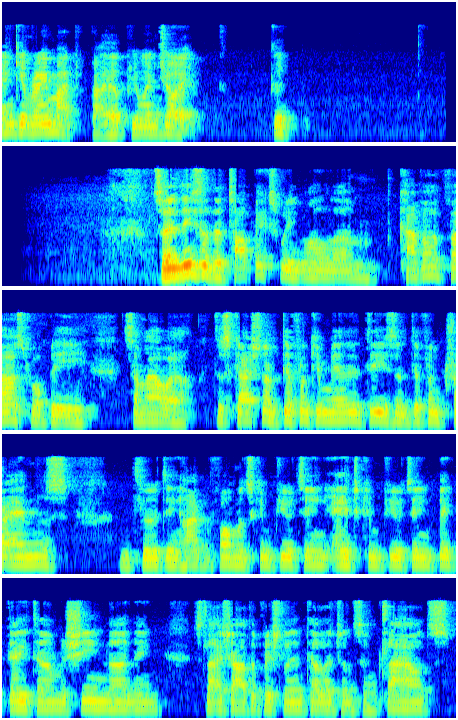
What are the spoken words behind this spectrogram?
Thank you very much. I hope you enjoy it. Good. So these are the topics we will um, cover. First will be somehow a discussion of different communities and different trends, including high performance computing, edge computing, big data, machine learning, slash artificial intelligence and clouds.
